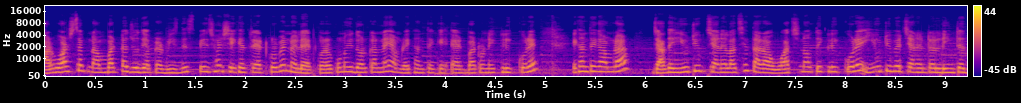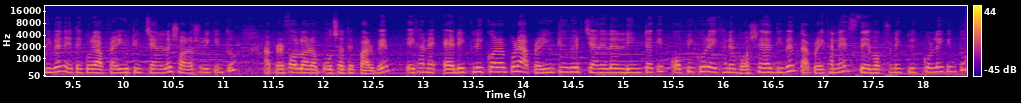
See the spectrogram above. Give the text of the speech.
আর হোয়াটসঅ্যাপ নাম্বারটা যদি আপনার বিজনেস পেজ হয়, সেক্ষেত্রে অ্যাড করবেন, নইলে অ্যাড করার কোনোই দরকার নাই। আমরা এখান থেকে অ্যাড বাটনে ক্লিক করে, এখান থেকে আমরা যাদের ইউটিউব চ্যানেল আছে, তারা ওয়াচ নাওতে ক্লিক করে ইউটিউবের চ্যানেলটার লিঙ্কটা দিবেন। এতে করে আপনার ইউটিউব চ্যানেলে সরাসরি কিন্তু আপনার ফলোয়াররা পৌঁছাতে পারবে। এখানে অ্যাডে ক্লিক করার পরে আপনার ইউটিউবের চ্যানেলের লিঙ্কটাকে কপি করে এখানে বসায় দিবেন। তারপর এখানে সেভ অপশনে ক্লিক করলে কিন্তু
